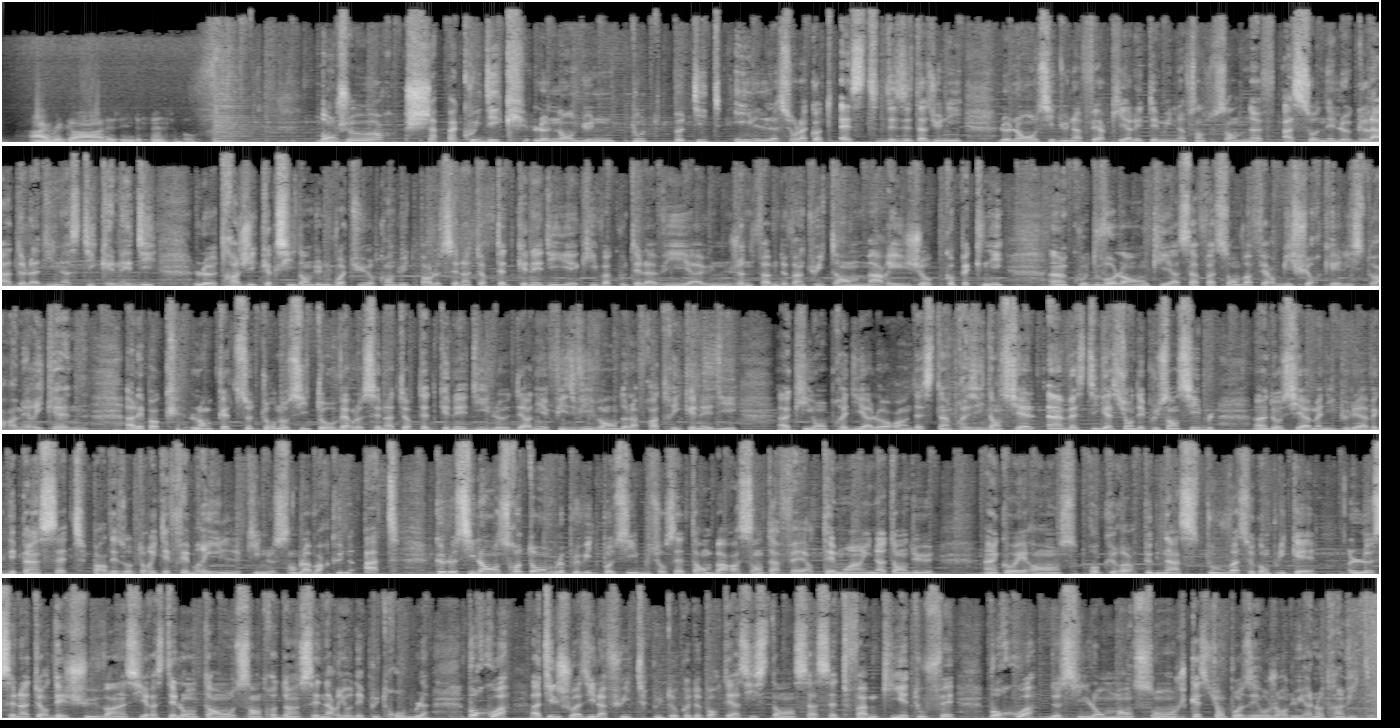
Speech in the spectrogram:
Bonjour, Chappaquiddick, le nom d'une toute petite île sur la côte est des États-Unis, le nom aussi d'une affaire qui à l'été 1969 a sonné le glas de la dynastie Kennedy, le tragique accident d'une voiture conduite par le sénateur Ted Kennedy et qui va coûter la vie à une jeune femme de 28 ans, Mary Jo Kopechny, un coup de volant qui à sa façon va faire bifurquer l'histoire américaine. À l'époque, l'enquête se tourne aussitôt vers le sénateur Ted Kennedy, le dernier fils vivant de la fratrie Kennedy, à qui on prédit alors un destin présidentiel. Investigation des plus sensibles, un dossier à manipuler avec des pincettes par des autorités fébriles qui ne semblent avoir qu'une hâte, que le silence retombe le plus vite possible sur cette embarrassante affaire. Témoin inattendu, incohérence, procureur pugnace, tout va se compliquer. Le sénateur déchu va ainsi rester longtemps au centre d'un scénario des plus troubles. Pourquoi a-t-il choisi la fuite plutôt que de porter assistance à cette femme qui étouffait? Pourquoi de si longs mensonges? Question posée aujourd'hui à notre invité.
